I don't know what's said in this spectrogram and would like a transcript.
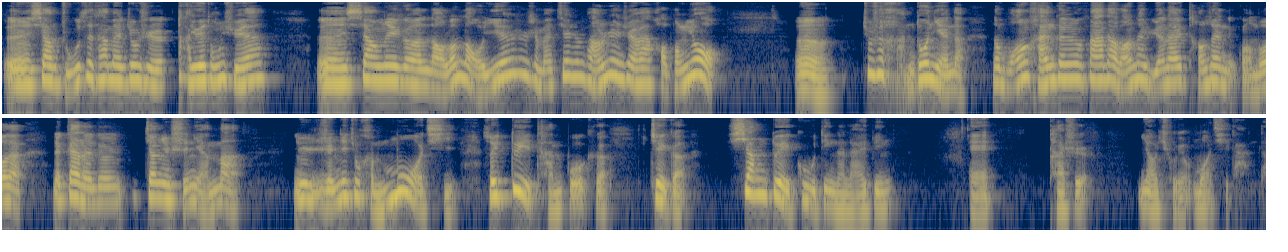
嗯，像竹子他们就是大学同学。嗯，像那个姥姥姥爷是什么健身房认识啊，好朋友，嗯，就是很多年的。那王涵跟发大王，他原来唐帅广播的，那干了都将近十年吧，因为人家就很默契，所以对谈播客这个相对固定的来宾，哎，他是要求有默契感的，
